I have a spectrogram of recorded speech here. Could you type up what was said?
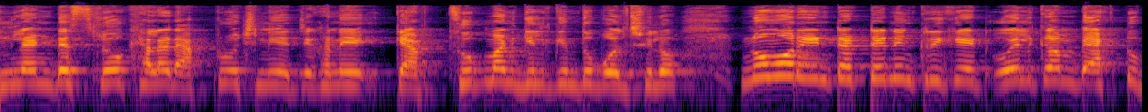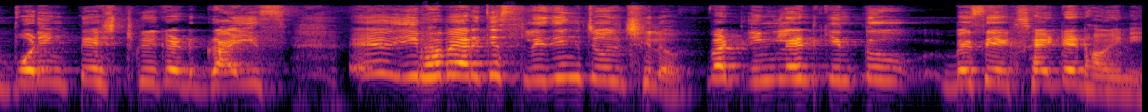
ইংল্যান্ডের স্লো খেলার অ্যাপ্রোচ নিয়ে যেখানে ক্যাপ সুপমান গিল কিন্তু বলছিল no more entertaining cricket welcome back to boring test cricket গ্রাইস এইভাবে আর কি স্লেজিং চলছিল। বাট ইংল্যান্ড কিন্তু বেশি এক্সাইটেড হয়নি।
